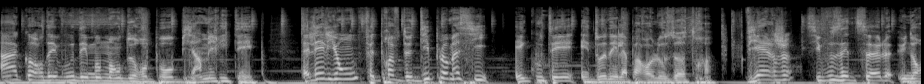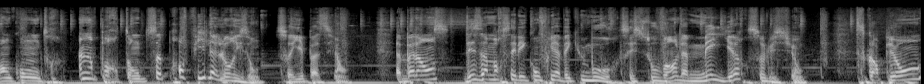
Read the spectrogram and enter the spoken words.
accordez-vous des moments de repos bien mérités. Les lions, faites preuve de diplomatie, écoutez et donnez la parole aux autres. Vierge, si vous êtes seul, une rencontre importante se profile à l'horizon. Soyez patient. Balance, désamorcez les conflits avec humour, c'est souvent la meilleure solution. Scorpion,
